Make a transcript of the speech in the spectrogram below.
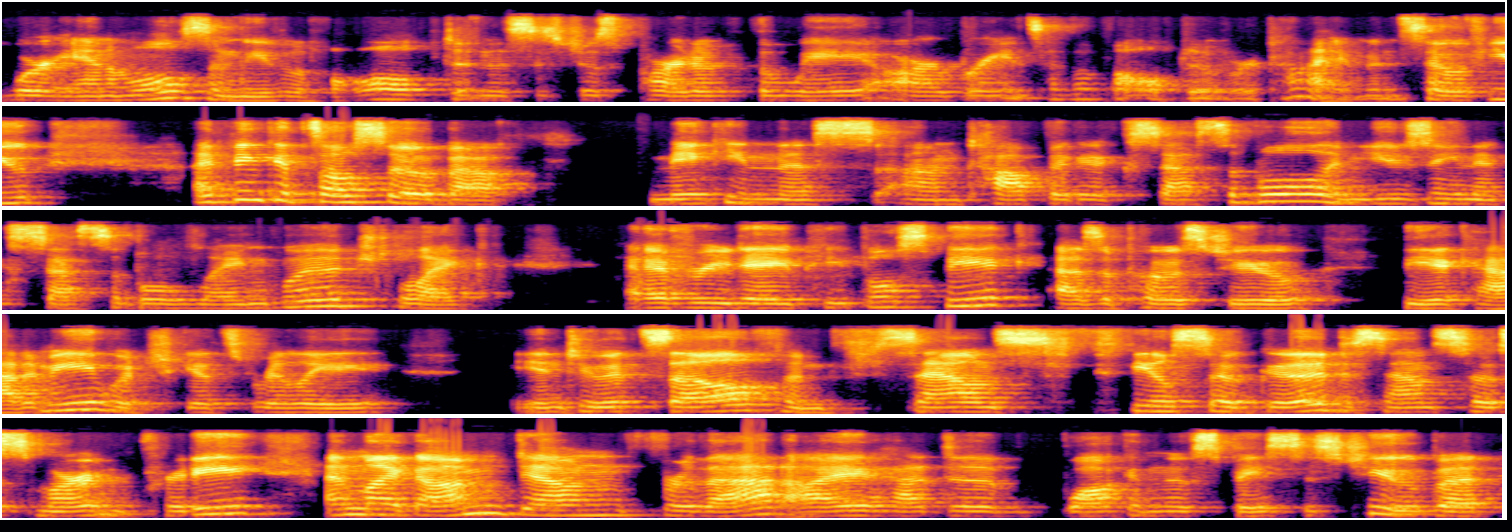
we're animals and we've evolved. And this is just part of the way our brains have evolved over time. And so if you, I think it's also about making this um, topic accessible and using accessible language like everyday people speak, as opposed to the academy, which gets really into itself and sounds feels so good sounds so smart and pretty. And like i'm down for that. I had to walk in those spaces too but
